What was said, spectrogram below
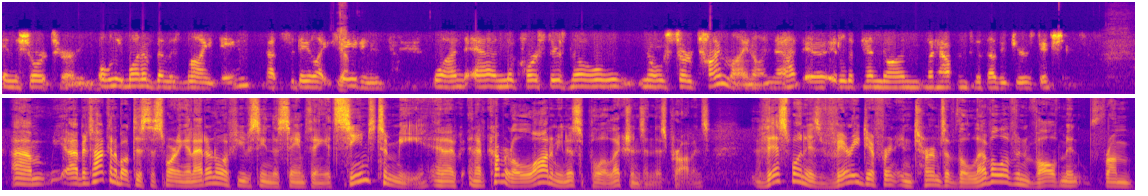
in the short term. Only one of them is binding. That's the daylight saving one, and of course, there's no no sort of timeline on that. Uh, it'll depend on what happens with other jurisdictions. Um, I've been talking about this this morning, and I don't know if you've seen the same thing. It seems to me, and I've, and I've covered a lot of municipal elections in this province. This one is very different in terms of the level of involvement from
